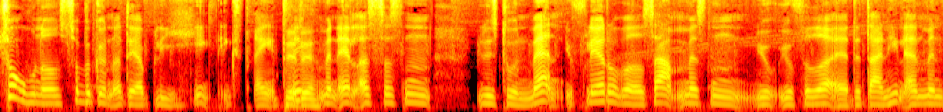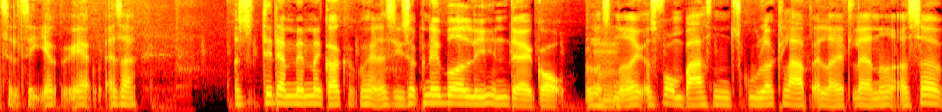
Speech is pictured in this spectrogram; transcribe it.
200, så begynder det at blive helt ekstremt. Det ikke? det. Men ellers så sådan, hvis du er en mand, jo flere du har været sammen med, sådan, jo, jo federe er det. Der er en helt anden mentalitet. Jeg, jeg, altså, altså, det der med, at man godt kan gå hen og sige, så knippede jeg lige hende der i går, eller Mm. sådan noget, ikke? og så får man bare sådan en skulderklap eller et eller andet. Og så,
